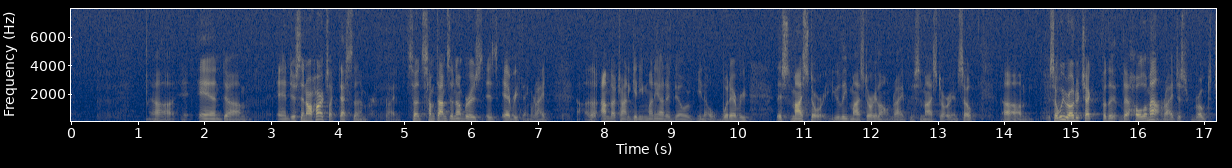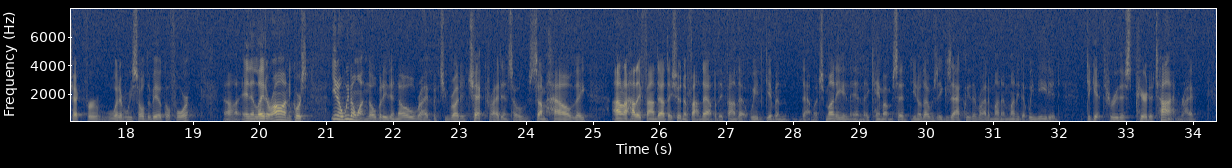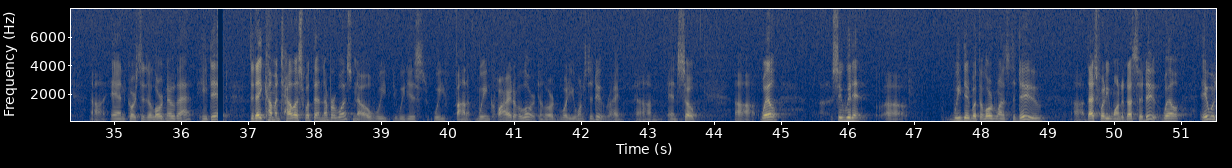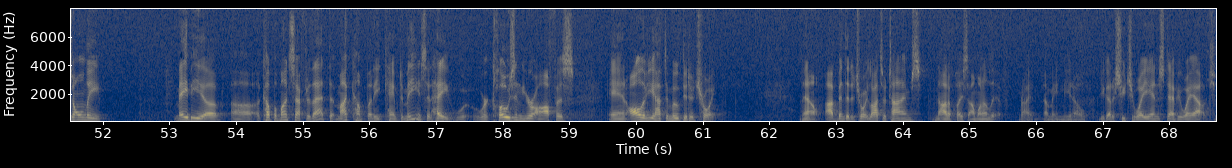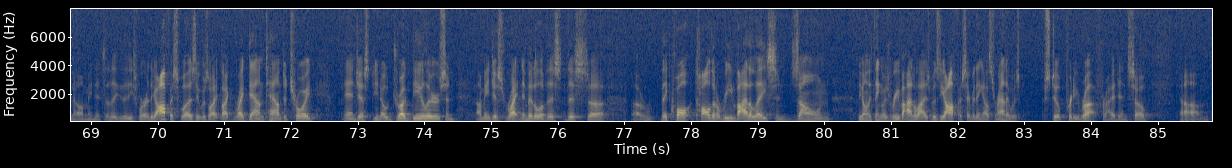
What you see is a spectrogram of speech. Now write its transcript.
Uh, and, um, and just in our hearts, like, that's the number, right? So sometimes the number is, is everything, right? Uh, I'm not trying to get any money out of you you know, whatever. This is my story. You leave my story alone, right? This is my story. And so, um, so we wrote a check for the, the whole amount, right? Just wrote a check for whatever we sold the vehicle for. Uh, and then later on, of course, you know, we don't want nobody to know, right? But you write a check, right? And so somehow they I don't know how they found out. They shouldn't have found out, but they found out we'd given that much money, and, and they came up and said, you know, that was exactly the right amount of money that we needed to get through this period of time, right? Uh, and of course, did the Lord know that? He did. Did they come and tell us what that number was? No, we, we just we found it, we inquired of the Lord. The Lord, what do you want us to do, right? Um, and so, uh, well, see, we didn't. Uh, we did what the Lord wanted us to do. Uh, that's what He wanted us to do. Well, it was only maybe a, a couple months after that, that my company came to me and said, Hey, we're closing your office, and all of you have to move to Detroit. Now, I've been to Detroit lots of times, not a place I want to live, right? I mean, you know, you got to shoot your way in and stab your way out, you know. I mean, at least the office was, it was like, like right downtown Detroit, and just, you know, drug dealers, and I mean, just right in the middle of this, this uh, uh, they call, called it a revitalization zone the only thing that was revitalized was the office. Everything else around it was still pretty rough, right? And so um,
